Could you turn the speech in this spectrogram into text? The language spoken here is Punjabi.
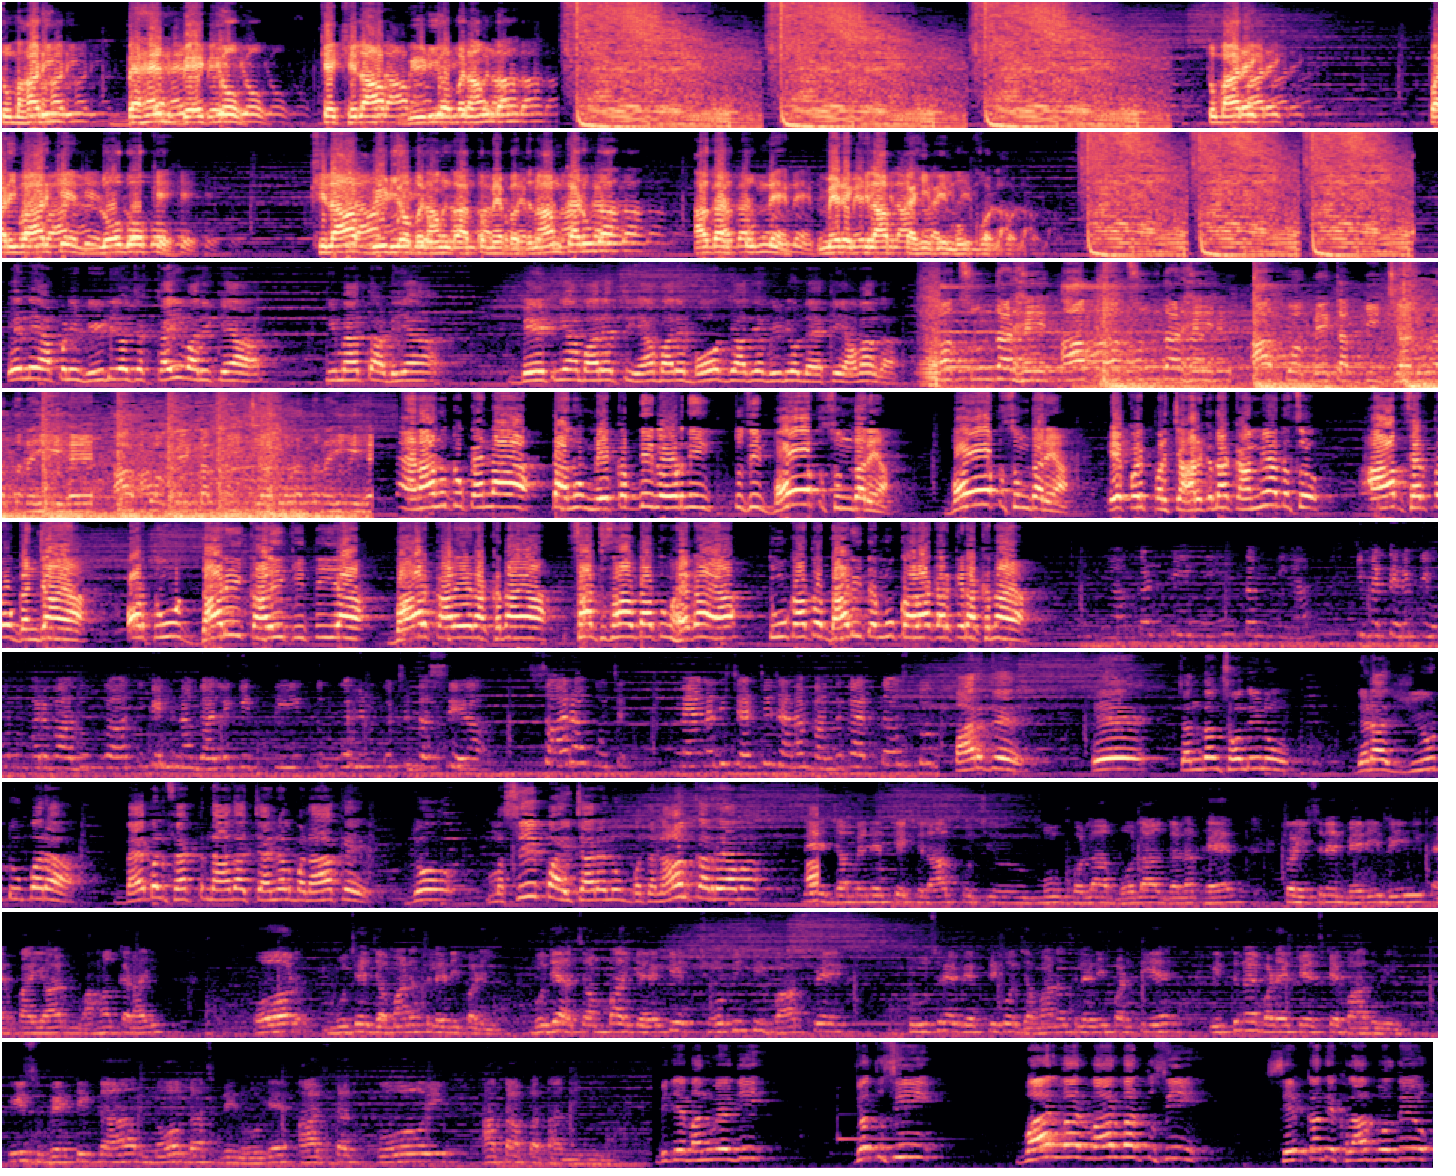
तुम्हारी बहन बेटियों के खिलाफ वीडियो बनाऊंगा तुम्हारे परिवार के लोगों के खिलाफ वीडियो बनाऊंगा तो मैं बदनाम करूंगा अगर तुमने मेरे खिलाफ कहीं भी मुंह खोला ਇਹਨੇ ਆਪਣੀ ਵੀਡੀਓ 'ਚ ਕਈ ਵਾਰੀ ਕਿਹਾ ਕਿ ਮੈਂ ਤੁਹਾਡੀਆਂ ਬੇਟੀਆਂ ਬਾਰੇ ਧੀਆਂ ਬਾਰੇ ਬਹੁਤ ਜ਼ਿਆਦਾ ਵੀਡੀਓ ਲੈ ਕੇ ਆਵਾਂਗਾ बहुत सुंदर है आप बहुत सुंदर है आपको मेकअप की जरूरत नहीं है आपको मेकअप की जरूरत नहीं है ਭੈਣਾਂ ਨੂੰ ਤੂੰ ਕਹਿਣਾ ਆ ਤੁਹਾਨੂੰ ਮੇਕਅਪ ਦੀ ਲੋੜ ਨਹੀਂ ਤੁਸੀਂ ਬਹੁਤ ਸੁੰਦਰ ਆ ਬਹੁਤ ਸੁੰਦਰ ਆ ਇਹ ਕੋਈ ਪ੍ਰਚਾਰਕ ਦਾ ਕੰਮ ਆ ਦੱਸੋ ਆਪ ਸਿਰ ਤੋਂ ਗੰਜਾ ਆ ਔਰ ਤੂੰ ਦਾੜੀ ਕਾਲੀ ਕੀਤੀ ਆ ਵਾਲ ਕਾਲੇ ਰੱਖਦਾ ਆ 60 ਸਾਲ ਦਾ ਤੂੰ ਹੈਗਾ ਆ ਤੂੰ ਕਾਹ ਤੋਂ ਦਾੜੀ ਤੇ ਮੂੰਹ ਕਾਲਾ ਕਰਕੇ ਰੱਖਦਾ ਆ ਧਮਕੀਆਂ ਕੰਟੀਨਿਊ ਧਮਕੀਆਂ ਕਿ ਮੈਂ ਤੇਰੇ ਪਿਓ ਨੂੰ ਮਰਵਾ ਦੂੰਗਾ ਤੂੰ ਕਿਸੇ ਨਾਲ ਗੱਲ ਕੀਤੀ ਤੂੰ ਕਿਸੇ ਨੂੰ ਕੁਝ ਦੱਸਿਆ ਸਾਰਾ ਕੁਝ ਮੈਂ ਇਹਨਾਂ ਦੀ ਚਰਚ ਜਾਣਾ ਬੰਦ ਕਰਤਾ ਉਸ ਤੋਂ ਪਰ ਜੇ ਇਹ ਚੰਦਨ ਸੋਂਦੀ ਨੂੰ ਜਿਹੜਾ ਯੂਟਿਊਬਰ ਆ ਬਾਈਬਲ ਫੈਕਟ ਨਾਂ ਦਾ ਚੈਨਲ ਬਣਾ ਕੇ ਜੋ ਮਸੀਹ ਭਾਈਚਾਰੇ ਨੂੰ ਬਦਨਾਮ ਕਰ ਰਿਹਾ ਵਾ जब मैंने इसके खिलाफ कुछ मुंह खोला बोला गलत है तो इसने मेरी भी एफआईआर वहां कराई और मुझे जमानत लेनी पड़ी मुझे अचंभा यह है कि एक छोटी सी बात पे दूसरे व्यक्ति को जमानत लेनी पड़ती है इतने बड़े केस के बाद भी इस बेटी का 9-10 दिन हो गए आज तक कोई आता पता नहीं ਵਿਜੇ ਮਾਨੂਅਲ ਜੀ ਜੋ ਤੁਸੀਂ ਵਾਰ-ਵਾਰ ਵਾਰ-ਵਾਰ ਤੁਸੀਂ ਸੇਵਕਾਂ ਦੇ ਖਿਲਾਫ ਬੋਲਦੇ ਹੋ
